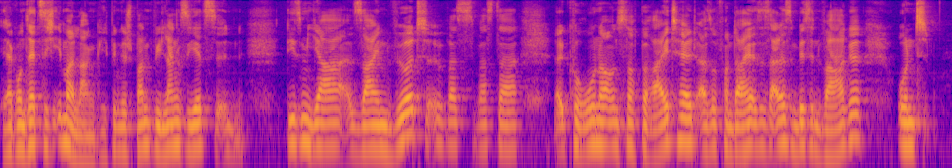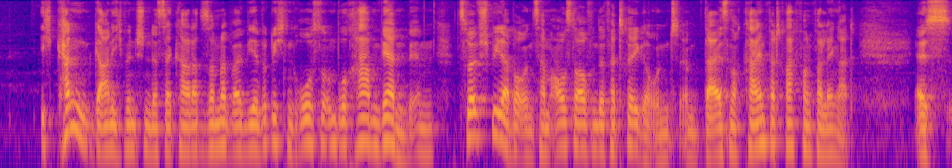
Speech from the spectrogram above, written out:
ja grundsätzlich immer lang. Ich bin gespannt, wie lang sie jetzt in diesem Jahr sein wird, was, was da äh, Corona uns noch bereithält. Also von daher ist es alles ein bisschen vage und ich kann gar nicht wünschen, dass der Kader zusammenbleibt, weil wir wirklich einen großen Umbruch haben werden. Zwölf Spieler bei uns haben auslaufende Verträge und ähm, da ist noch kein Vertrag von verlängert. Es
